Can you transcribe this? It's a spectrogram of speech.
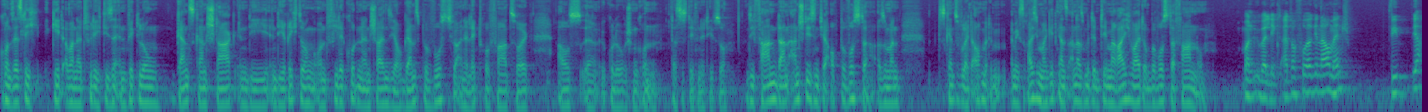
grundsätzlich geht aber natürlich diese Entwicklung ganz, ganz stark in die, in die Richtung und viele Kunden entscheiden sich auch ganz bewusst für ein Elektrofahrzeug aus äh, ökologischen Gründen. Das ist definitiv so. Sie fahren dann anschließend ja auch bewusster. Also man, das kennst du vielleicht auch mit dem MX30, man geht ganz anders mit dem Thema Reichweite und bewusster Fahren um. Man überlegt einfach vorher genau, Mensch, wie, ja,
